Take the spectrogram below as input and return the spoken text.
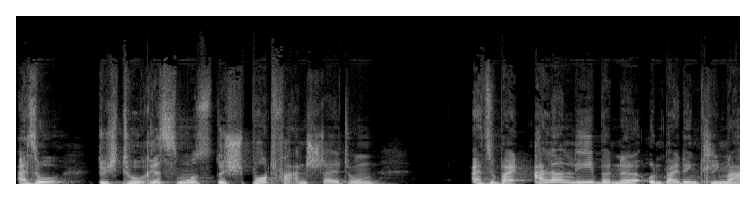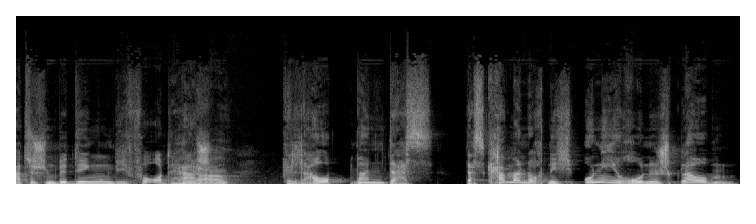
Also durch Tourismus, durch Sportveranstaltungen, also bei aller Liebe ne, und bei den klimatischen Bedingungen, die vor Ort herrschen, Ja. glaubt man das? Das kann man doch nicht unironisch glauben.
